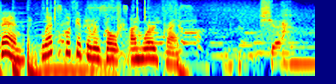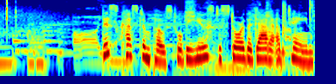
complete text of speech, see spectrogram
Then, let's look at the results on WordPress. This custom post will be used to store the data obtained.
